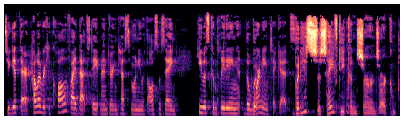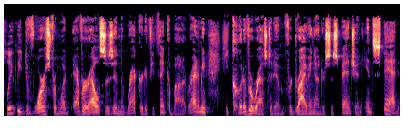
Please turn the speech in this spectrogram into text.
to get there. However, he qualified that statement during testimony with also saying he was completing the warning tickets. But his safety concerns are completely divorced from whatever else is in the record, if you think about it, right? I mean, he could have arrested him for driving under suspension. Instead,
